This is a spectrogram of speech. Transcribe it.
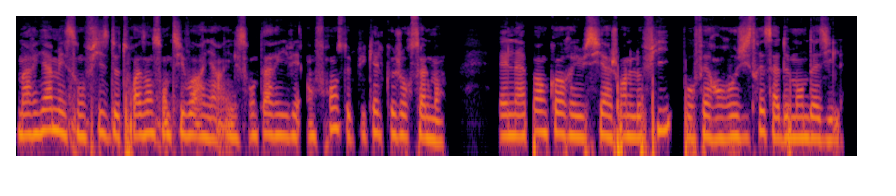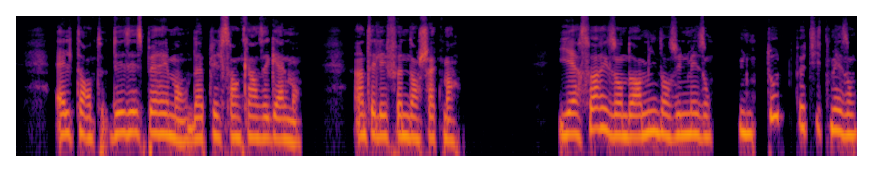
Mariam et son fils de trois ans sont ivoiriens. Ils sont arrivés en France depuis quelques jours seulement. Elle n'a pas encore réussi à joindre l'OFI pour faire enregistrer sa demande d'asile. Elle tente désespérément d'appeler le 115 également, un téléphone dans chaque main. Hier soir, ils ont dormi dans une maison, une toute petite maison,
